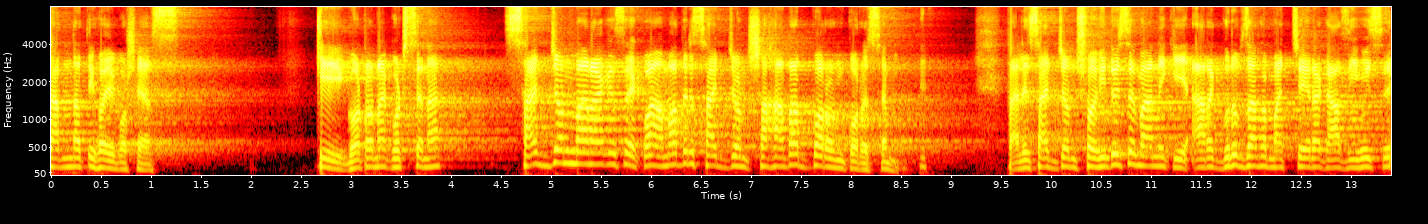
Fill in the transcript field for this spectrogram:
জান্নাতি হয়ে বসে আছে। কি ঘটনা ঘটছে না? ষাটজন মারা গেছে আমাদের ষাটজন শাহাদাত বরণ করেছেন। তাহলে ষাটজন শহীদ হয়েছে মানে কি? আরেক গ্রুপ যারা মারছে, এরা গাজী হয়েছে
